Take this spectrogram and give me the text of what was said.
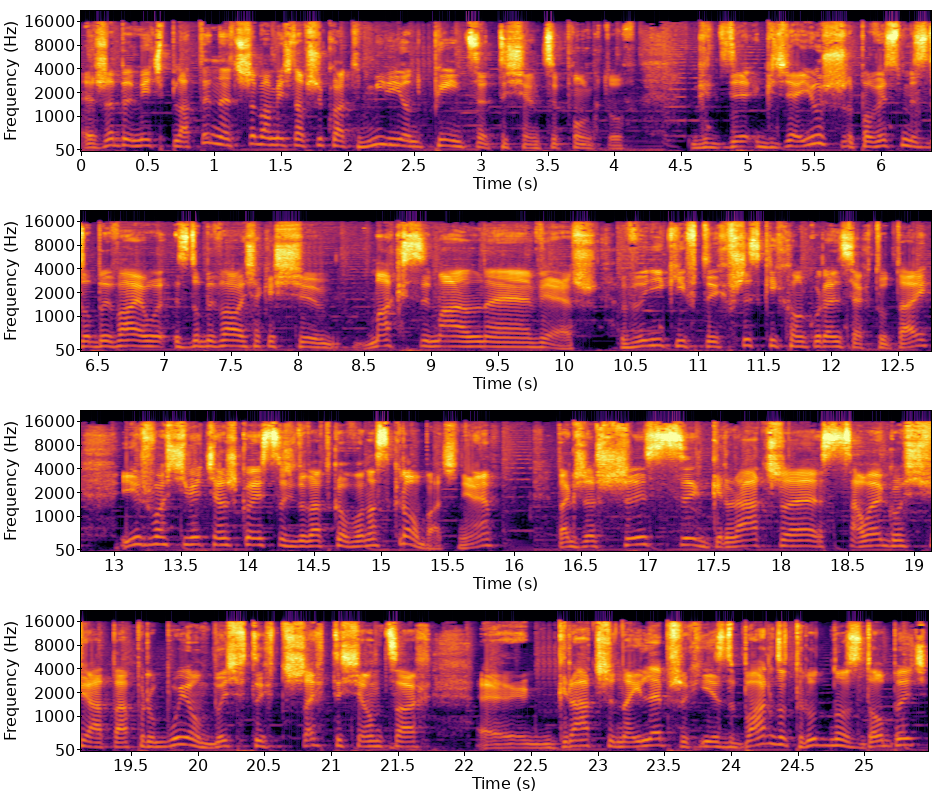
żeby mieć platynę, trzeba mieć na przykład milion pięćset tysięcy punktów, gdzie, gdzie już powiedzmy zdobywały, zdobywałeś jakieś e, maksymalne, wiesz, wyniki w tych wszystkich konkurencjach tutaj i już właściwie ciężko jest coś dodatkowo naskrobać, nie? Także wszyscy gracze z całego świata próbują być w tych 3000 e, graczy najlepszych i jest bardzo trudno zdobyć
